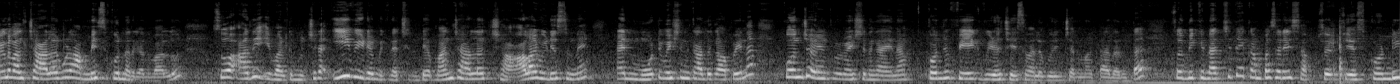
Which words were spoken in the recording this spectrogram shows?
అండ్ వాళ్ళు చాలా కూడా అమ్మేసుకున్నారు కదా వాళ్ళు. సో అది ఇవాళ ముచ్చట. ఈ వీడియో మీకు నచ్చింటే మన ఛానల్లో చాలా వీడియోస్ ఉన్నాయి. అండ్ మోటివేషన్ కాదు కాకపోయినా కొంచెం ఇన్ఫర్మేషన్గా అయినా కొంచెం ఫేక్ వీడియో చేసే వాళ్ళ గురించి అనమాట అదంతా. సో మీకు నచ్చితే కంపల్సరీ సబ్స్క్రైబ్ చేసుకోండి.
